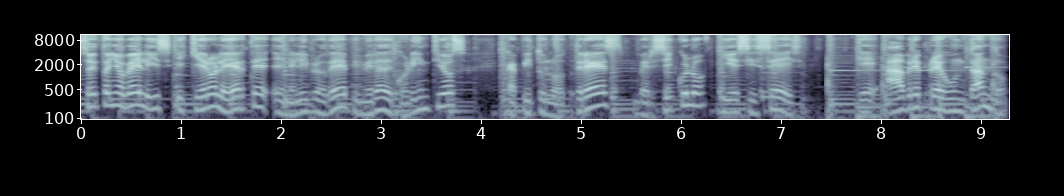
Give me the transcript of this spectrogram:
soy Toño Vélez y quiero leerte en el libro de Primera de Corintios, capítulo 3, versículo 16, que abre preguntando,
